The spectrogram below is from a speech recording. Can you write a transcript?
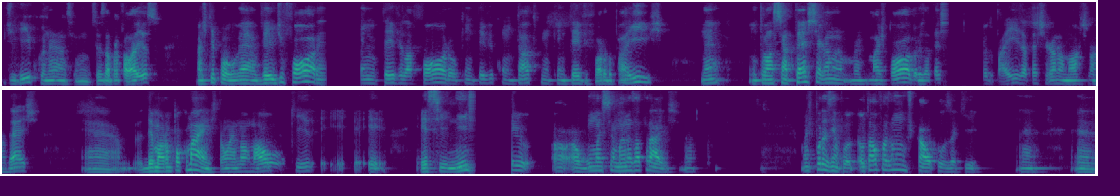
de rico, né? Assim, não sei se dá para falar isso, mas que pô, né, veio de fora, quem teve lá fora ou quem teve contato com quem teve fora do país, né? Então, assim, até chegar mais pobres, até chegar do país, até chegar no norte nordeste, é, demora um pouco mais. Então, é normal que esse início algumas semanas atrás, né? Mas, por exemplo, eu estava fazendo uns cálculos aqui, né? É,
